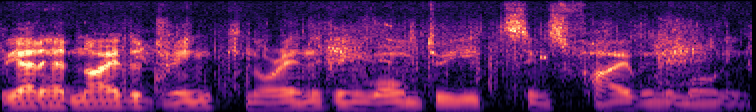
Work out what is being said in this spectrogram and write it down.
We had had neither drink nor anything warm to eat since five in the morning.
